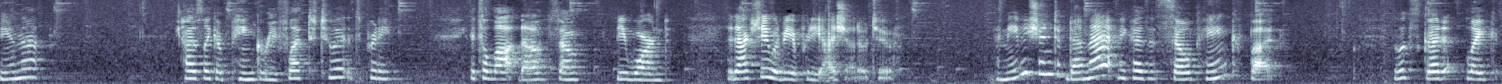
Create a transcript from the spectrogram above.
Seeing that? Has like a pink reflect to it. It's pretty. It's a lot though, so be warned. It actually would be a pretty eyeshadow too. I maybe shouldn't have done that because it's so pink, but it looks good like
